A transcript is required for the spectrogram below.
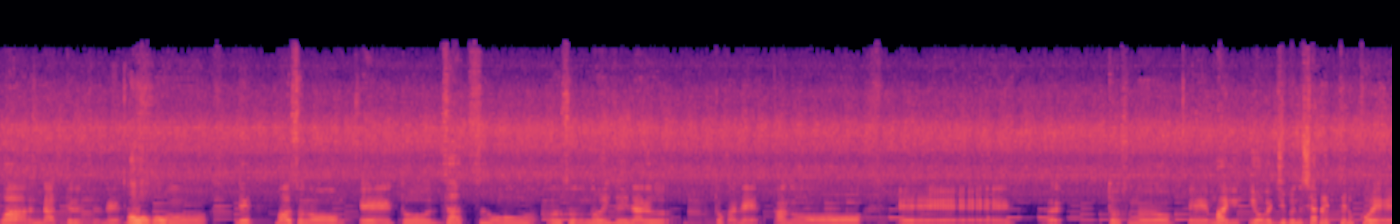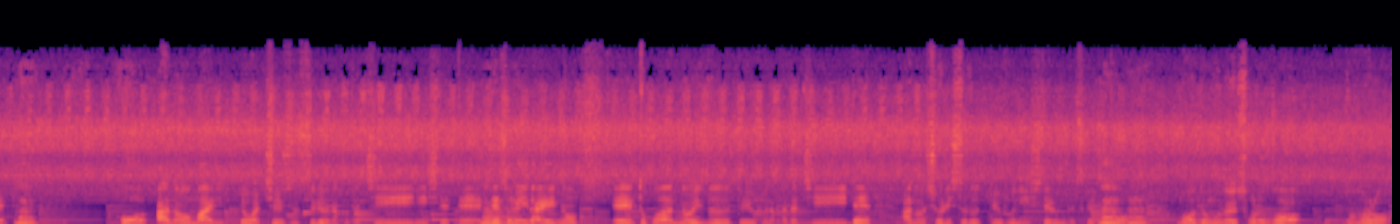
はなってるんですよね。ほうほう。ん、でまあその、えー、と雑音うんそのノイズになるとかねあのーえーとその、えーまあ要は自分の喋ってる声ううんをあの、まあ、要は抽出するような形にしてて、うんうん。でそれ以外の、えーとこはノイズというふうな形であの処理するっていうふうにしてるんですけども、うんうん。まあでもねそれがなんだろ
